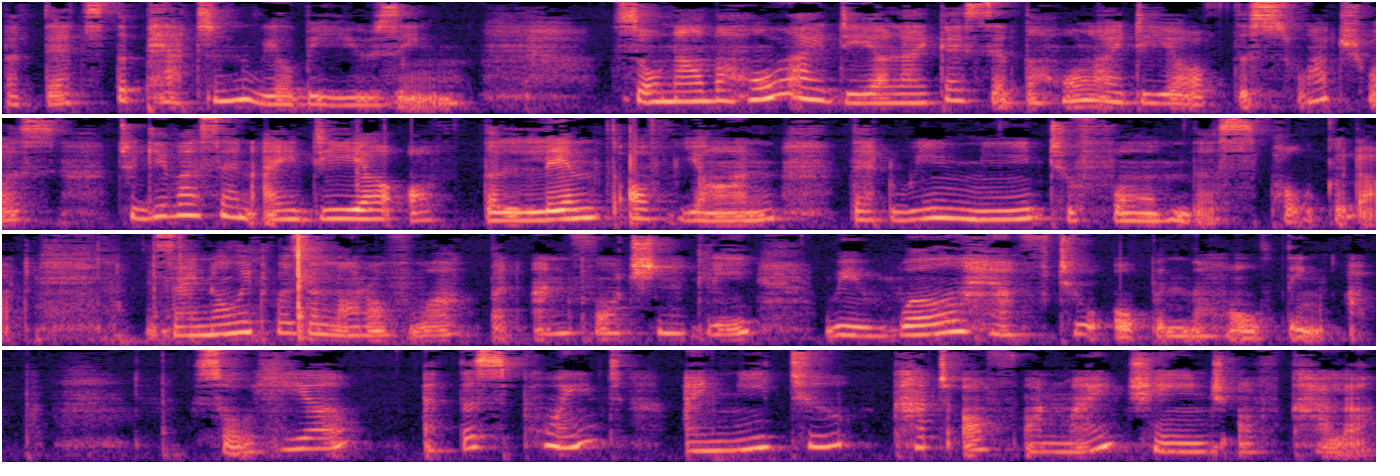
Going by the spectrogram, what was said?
But that's the pattern we'll be using. So now the whole idea, like I said, the whole idea of the swatch was to give us an idea of the length of yarn that we need to form this polka dot. As I know it was a lot of work, but unfortunately we will have to open the whole thing up. So here at this point, I need to cut off on my change of color.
